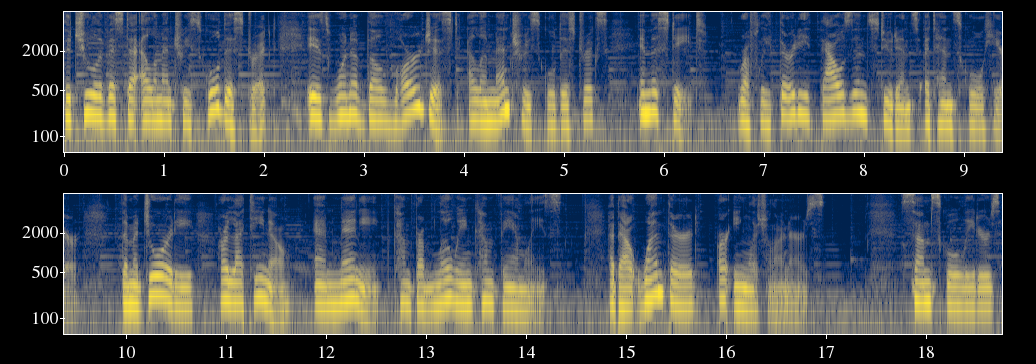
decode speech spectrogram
The Chula Vista Elementary School District is one of the largest elementary school districts in the state. Roughly 30,000 students attend school here. The majority are Latino, and many come from low income families. About one third are English learners. Some school leaders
